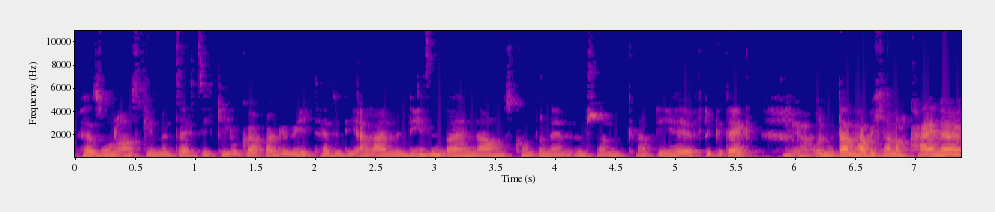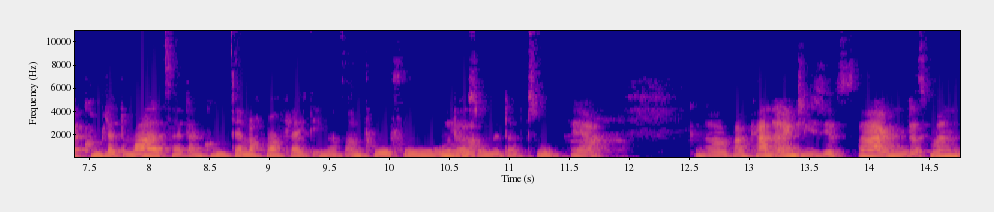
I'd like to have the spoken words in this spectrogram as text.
Person ausgehen mit 60 Kilo Körpergewicht, hätte die allein mit diesen beiden Nahrungskomponenten schon knapp die Hälfte gedeckt. Ja. Und dann habe ich ja noch keine komplette Mahlzeit. Dann kommt ja noch mal vielleicht irgendwas an Tofu oder Ja. so mit dazu. Ja, genau. Man kann eigentlich jetzt sagen, dass man,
